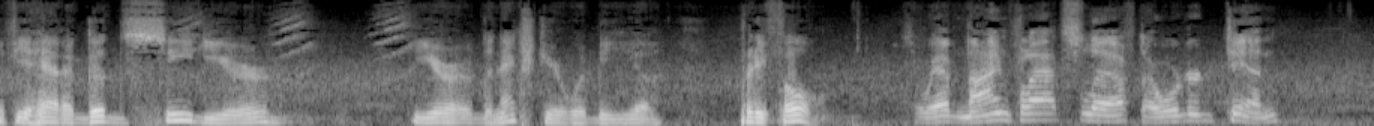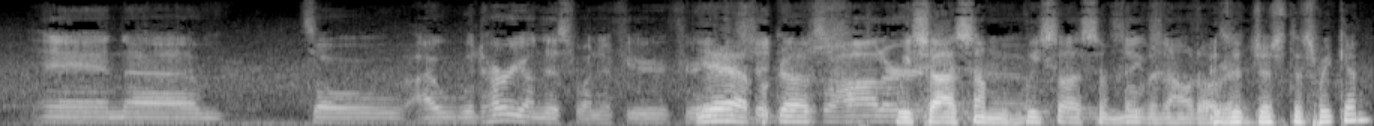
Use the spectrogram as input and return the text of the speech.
if you had a good seed year, year the next year would be uh, pretty full. So we have nine flats left. I ordered ten, and um, so I would hurry on this one. If you're if you're Yeah, interested, give us because a holler. We saw and, some. uh, we saw some moving some out for Is it just this weekend?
